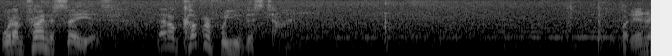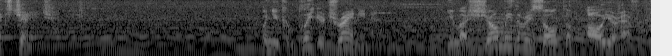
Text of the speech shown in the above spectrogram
What I'm trying to say is, that'll cover for you this time. But in exchange, when you complete your training, you must show me the result of all your effort.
